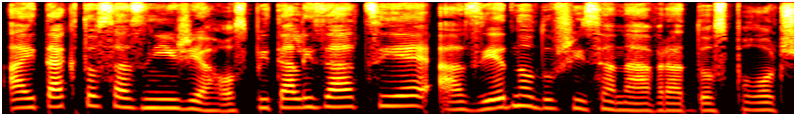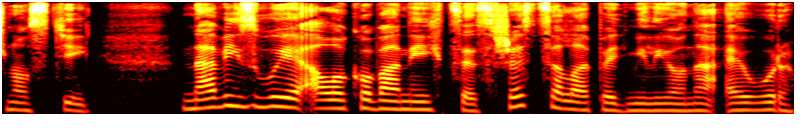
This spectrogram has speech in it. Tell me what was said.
Aj takto sa znížia hospitalizácie a zjednoduší sa návrat do spoločnosti. Na výzvu je alokovaných cez 6,5 milióna eur.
